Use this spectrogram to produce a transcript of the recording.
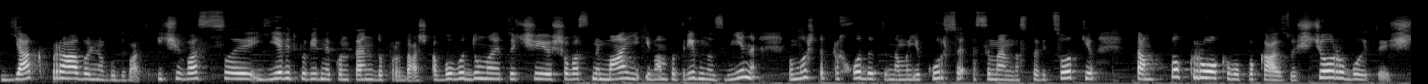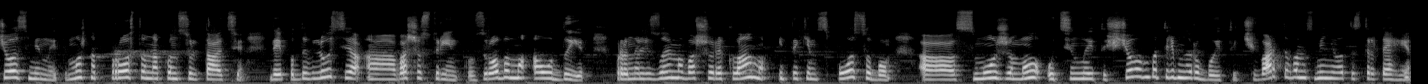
як правильно будувати, і чи у вас е, є відповідний контент до продаж, або ви думаєте, чи що у вас немає і вам потрібно зміни, ви можете приходити на мої курси SMM на 100%. Там покроково показую, що робити, що змінити. Можна просто на консультацію, де я подивлюся а, вашу сторінку, зробимо аудит, проаналізуємо вашу рекламу і таким способом а, зможемо оцінити, що вам потрібно робити, чи варто вам змінювати стратегію,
